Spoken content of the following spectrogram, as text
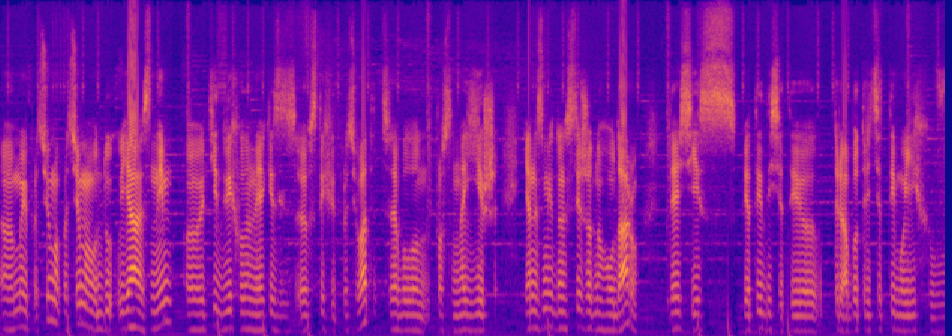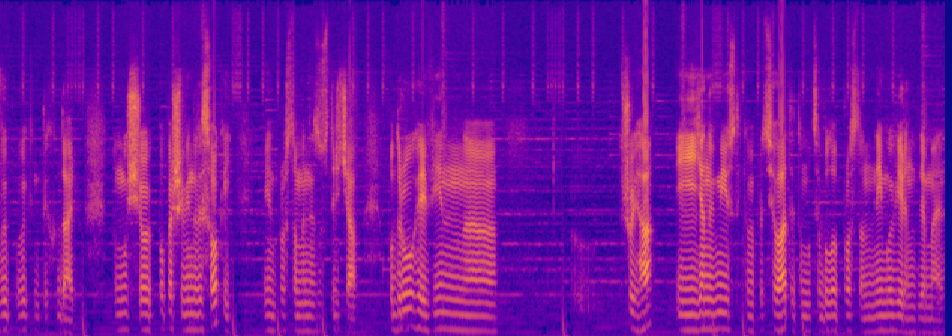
е, ми працюємо, працюємо. Я з ним е, ті дві хвилини, які е, встиг відпрацювати, це було просто найгірше. Я не зміг донести жодного удару, десь із 50 е, або 30 моїх викинутих ударів. Тому що, по-перше, він високий, він просто мене зустрічав. По-друге, він шульга, і я не вмію з такими працювати, тому це було просто неймовірно для мене.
